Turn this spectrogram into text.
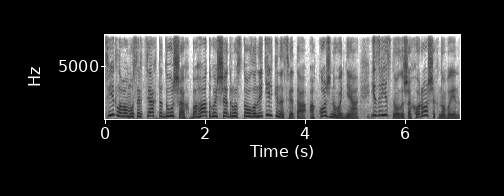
Світла вам у серцях та душах, багатого й щедрого столу не тільки на свята, а кожного дня. І, звісно, лише хороших новин.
